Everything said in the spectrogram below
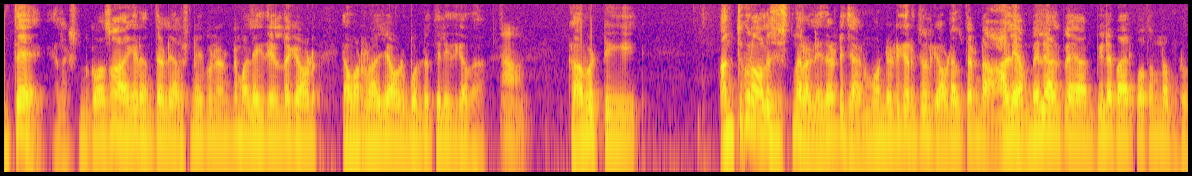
అంతే ఎలక్షన్ కోసం ఆగారు. అంతే ఎలక్షన్ అయిపోయిన అంటే మళ్ళీ ఐదేళ్ళ దాకా ఎవడ ఎవడు రాజు ఎవడ బొంటో తెలియదు కదా. కాబట్టి అందుకుని ఆలోచిస్తున్నారు? లేదంటే జగన్మోహన్ రెడ్డి గారి జోలికి ఎవడు వెళ్తారంటే వాళ్ళు ఎమ్మెల్యే ఎంపీలే పారిపోతున్నప్పుడు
